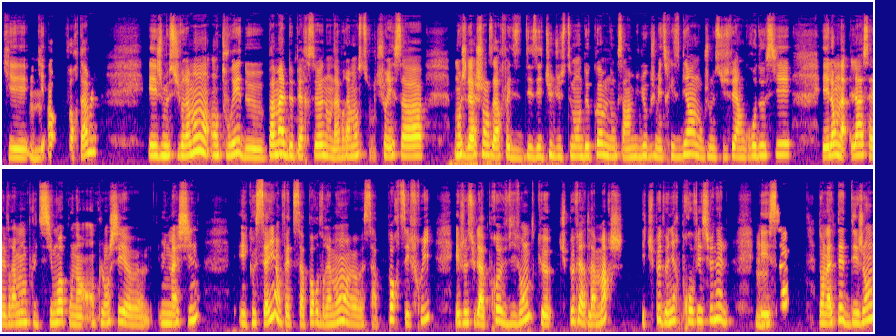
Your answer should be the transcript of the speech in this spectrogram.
qui est, qui est inconfortable. Et je me suis vraiment entourée de pas mal de personnes. On a vraiment structuré ça. Moi, j'ai la chance d'avoir fait des, études justement de com, donc c'est un milieu que je maîtrise bien. Donc je me suis fait un gros dossier. Et là, on a, là, ça fait vraiment plus de six mois qu'on a enclenché euh, une machine et que ça y est, en fait, ça porte vraiment, euh, ça porte ses fruits. Et je suis la preuve vivante que tu peux faire de la marche et tu peux devenir professionnel. Mmh. Et ça, dans la tête des gens,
